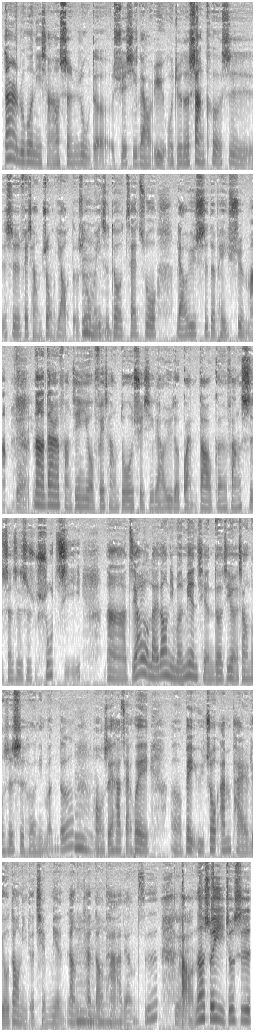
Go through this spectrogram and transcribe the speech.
当然如果你想要深入的学习疗愈，我觉得上课是是非常重要的，所以我们一直都有在做疗愈师的培训嘛。对，那当然坊间也有非常多学习疗愈的管道跟方式，甚至是书籍。那只要有来到你们面前的，基本上都是适合你们的。嗯，好，所以他才。才会呃被宇宙安排留到你的前面，让你看到它这样子。好，那所以就是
